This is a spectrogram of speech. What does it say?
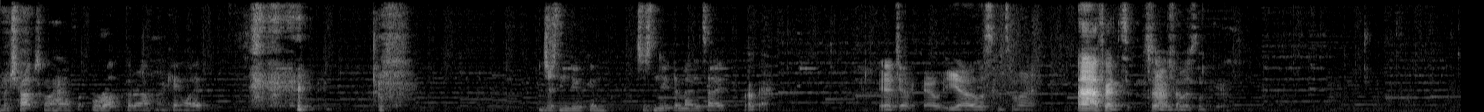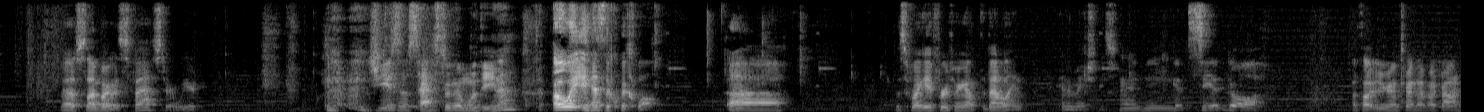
Machop's gonna have rock throw. I can't wait. Just nuke him. Just nuke the Meditite. Okay. Yeah, Jeff. You gotta listen to my Ah, I forgot. To, Sage sorry. wisdom. Oh, Slime Boy was faster. Weird. Jesus. Faster than Wadena? Oh wait, it has the quick claw. Uh, That's what I get for turning off the battle line animations. and you didn't get to see it go off. I thought you were gonna turn that back on.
